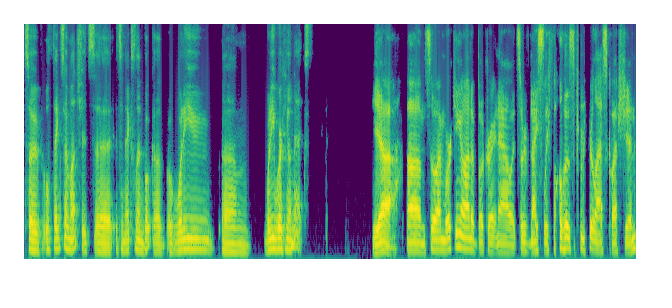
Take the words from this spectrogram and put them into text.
so, well, thanks so much. It's uh, it's an excellent book. Uh, what are you um, what are you working on next? Yeah. Um, so I'm working on a book right now. It sort of nicely follows from your last question.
